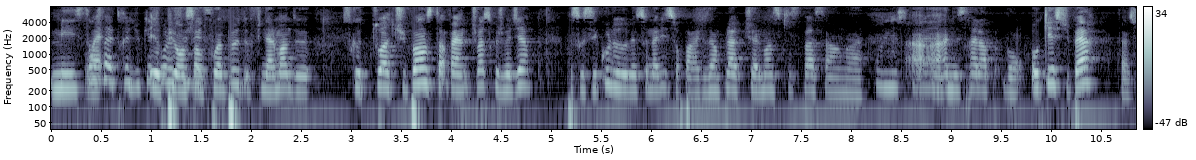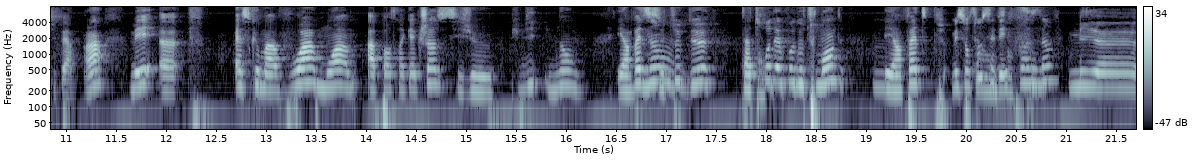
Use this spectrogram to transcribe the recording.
mais sans Ouais. être éduqué Et sur puis le on s'en fout un peu de, finalement de ce que toi tu penses. Enfin, tu vois ce que je veux dire? Parce que c'est cool de donner son avis sur, par exemple, là, actuellement, ce qui se passe en, euh, En Israël. en- en Israël. Bon, ok, super. Enfin, super. Voilà. Mais euh, est-ce que ma voix, moi, apportera quelque chose si je publie Non. Et en fait, c'est ce truc de. T'as trop d'infos de tout le monde. Mm. Et en fait. Mais surtout, c'est des fausses infos. Mais euh,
